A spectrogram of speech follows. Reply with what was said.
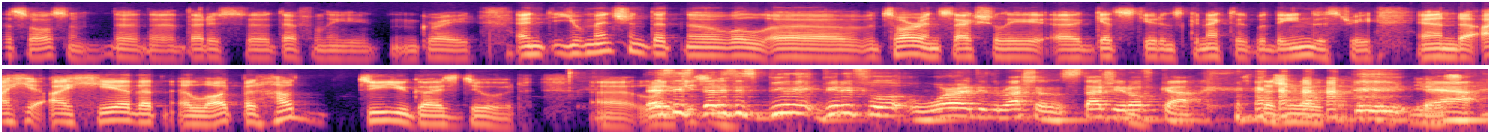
That's awesome. That that, that is uh, definitely great. And you mentioned that uh, well, uh, actually uh, gets students connected with the industry, and I hear I hear that a lot. But how do you guys do it? Uh, like, this, there is this beauty, beautiful word in Russian, stajirovka. Stajirovka. yes. Yeah,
